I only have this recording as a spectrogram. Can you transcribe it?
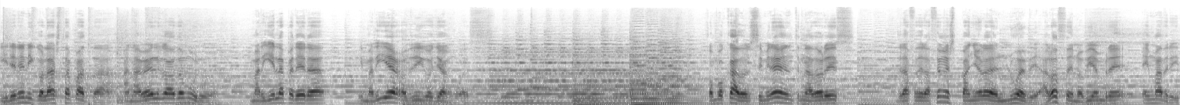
Irene Nicolás Zapata, Anabel Gaudomuro, Mariela Pereira y María Rodrigo Yanguas. Convocado el seminario de entrenadores de la Federación Española del 9 al 11 de noviembre en Madrid.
